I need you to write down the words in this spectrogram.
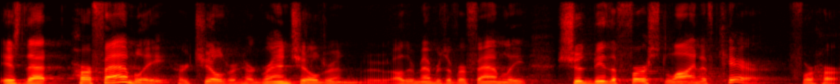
is that her family, her children, her grandchildren, other members of her family should be the first line of care for her.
